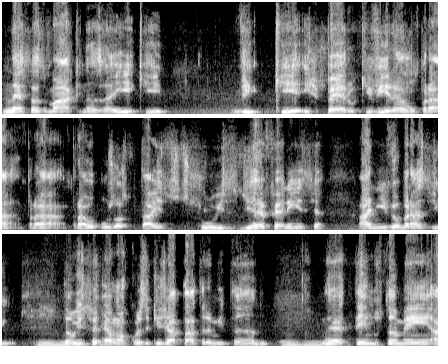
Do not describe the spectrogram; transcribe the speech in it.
nessas máquinas aí que, que espero que virão para os hospitais SUS de referência a nível Brasil. Uhum. Então isso é uma coisa que já está tramitando. Uhum. Né? Temos também a,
